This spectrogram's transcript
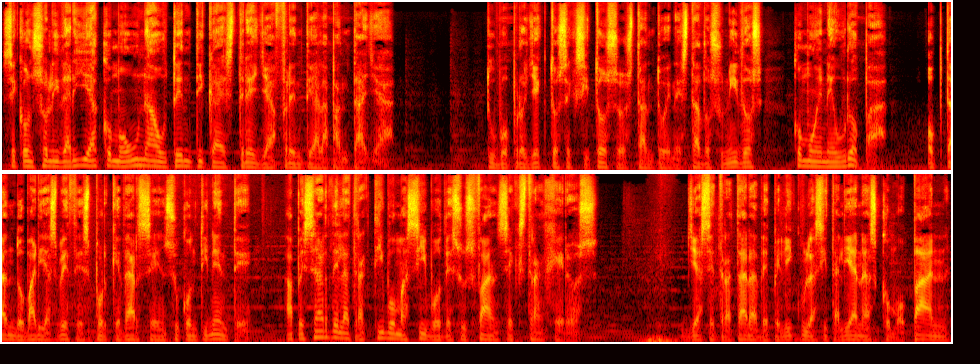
se consolidaría como una auténtica estrella frente a la pantalla. Tuvo proyectos exitosos tanto en Estados Unidos como en Europa, optando varias veces por quedarse en su continente, a pesar del atractivo masivo de sus fans extranjeros. Ya se tratara de películas italianas como Pan,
